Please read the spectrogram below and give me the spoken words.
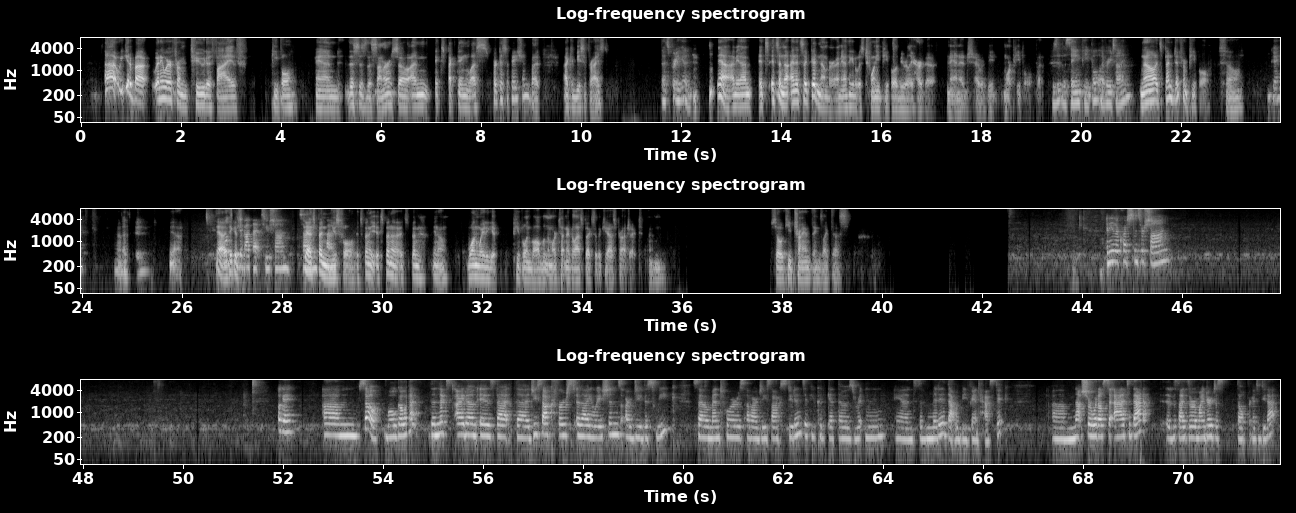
Uh, we get about anywhere from two to five people. And this is the summer, so I'm expecting less participation, but I could be surprised. That's pretty good. Yeah, I mean, I'm, it's, it's a, and it's a good number. I mean, I think if it was twenty people, it'd be really hard to manage. I would be more people, but Is it the same people every time? no, it's been different people. So, Okay, Yeah. that's good. yeah. Yeah, I We'll think it's, about that too, Sean. yeah, it's been Um, useful. It's been, a- it's been a, it's been, you know, one way to get people involved in the more technical aspects of the CHAOSS project. And So keep trying things like this. Any other questions for Sean? Okay, um, so we'll go ahead. The next item is that the GSOC first evaluations are due this week. So mentors of our GSOC students, if you could get those written and submitted, that would be fantastic. Um, not sure what else to add to that. uh, Besides the reminder, just don't forget to do that.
